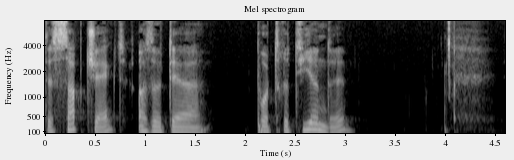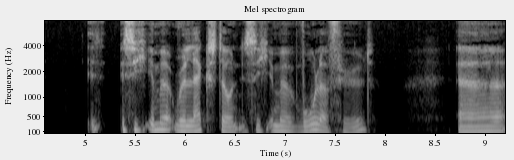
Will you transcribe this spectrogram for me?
der Subject, also der Porträtierende, sich immer relaxter und sich immer wohler fühlt, uh,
